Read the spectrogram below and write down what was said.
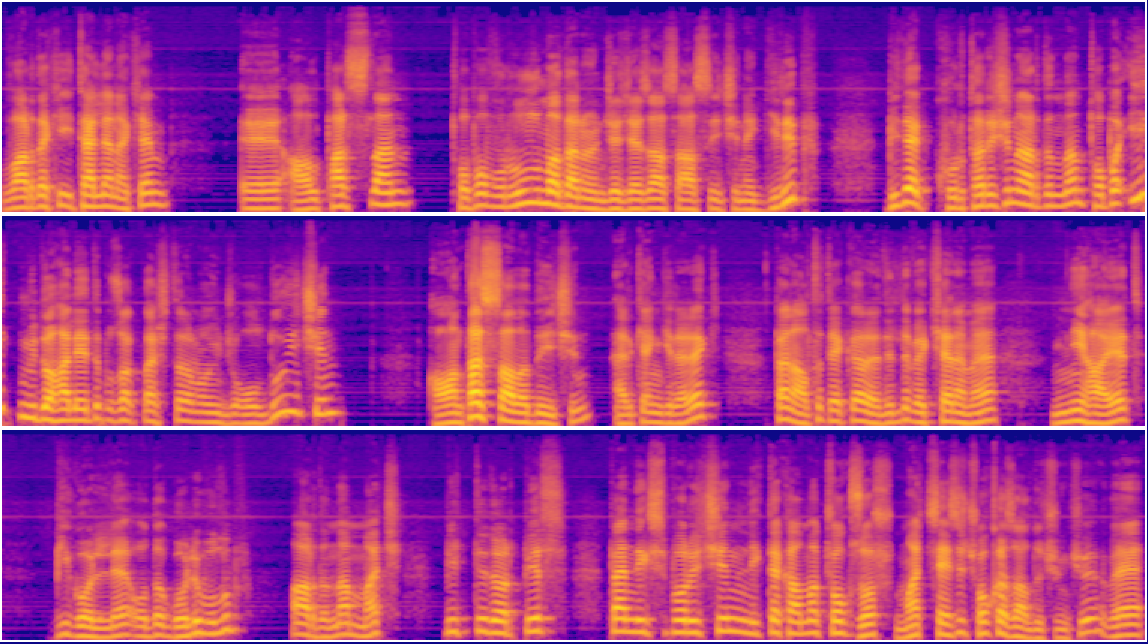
Vardaki İtalyan hakem e, Alparslan topa vurulmadan önce ceza sahası içine girip bir de kurtarışın ardından topa ilk müdahale edip uzaklaştıran oyuncu olduğu için avantaj sağladığı için erken girerek penaltı tekrar edildi ve Kerem'e nihayet bir golle o da golü bulup ardından maç bitti 4-1. Pendik Spor için ligde kalmak çok zor. Maç sayısı çok azaldı çünkü ve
